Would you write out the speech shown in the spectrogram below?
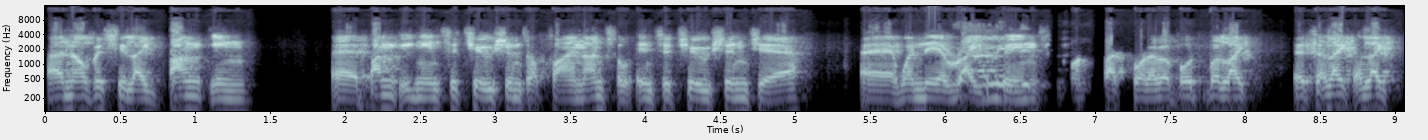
and obviously, like banking, uh, banking institutions or financial institutions, yeah, uh, when they write I mean, things, contracts, whatever. But but like it's like like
